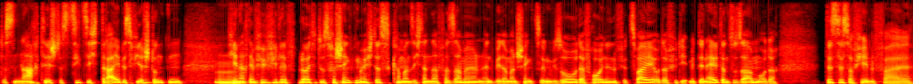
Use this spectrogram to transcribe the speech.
das Nachtisch, das zieht sich drei bis vier Stunden. Mhm. Je nachdem, für wie viele Leute du es verschenken möchtest, kann man sich dann da versammeln. Entweder man schenkt es irgendwie so der Freundin für zwei oder für die, mit den Eltern zusammen oder das ist auf jeden Fall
